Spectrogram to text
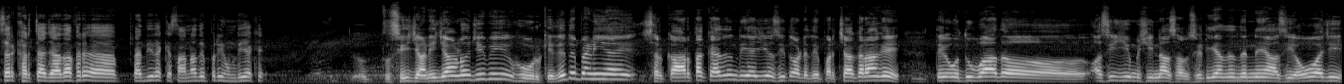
ਸਰ ਖਰਚਾ ਜ਼ਿਆਦਾ ਫਿਰ ਅ, ਪੈਂਦੀ ਤਾਂ ਕਿਸਾਨਾਂ ਦੇ ਉੱਪਰ ਹੀ ਹੁੰਦੀ ਹੈ ਕਿ ਤੁਸੀਂ ਜਾਣੀ ਜਾਣੋ ਜੀ ਵੀ ਹੋਰ ਕਿਹਦੇ ਤੇ ਪੈਣੀ ਆ ਇਹ? ਸਰਕਾਰ ਤਾਂ ਕਹਿ ਦਿੰਦੀ ਹੈ ਜੀ ਅਸੀਂ ਤੁਹਾਡੇ ਤੇ ਪਰਚਾ ਕਰਾਂਗੇ ਤੇ ਉਦੋਂ ਬਾਅਦ ਅ, ਅਸੀਂ ਜੀ ਮਸ਼ੀਨਾਂ ਸਬਸਿਡੀਆਂ ਦੇ ਦਿੰਨੇ ਆ ਅਸੀਂ ਉਹ ਆ ਜੀ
